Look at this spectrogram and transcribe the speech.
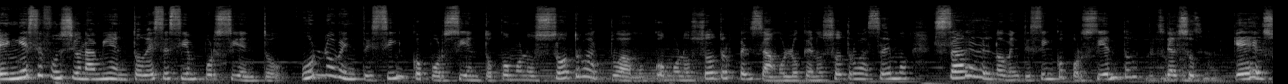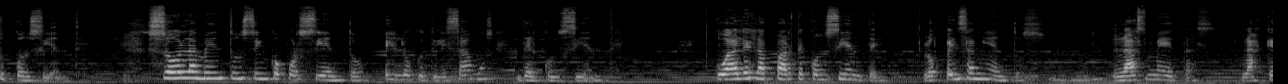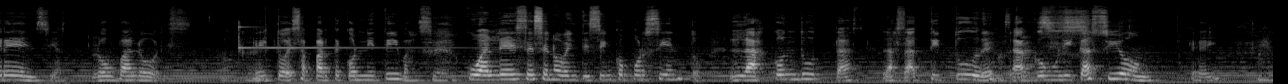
En ese funcionamiento de ese 100%, un 95%, como nosotros actuamos, como nosotros pensamos, lo que nosotros hacemos, sale del 95% del sub, que es el subconsciente. Solamente un 5% es lo que utilizamos del consciente. ¿Cuál es la parte consciente? Los pensamientos, las metas, las creencias, los valores. ¿Ok? Toda esa parte cognitiva. Sí. ¿Cuál es ese 95%? Las conductas, las actitudes, la comunicación. ¿ok?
